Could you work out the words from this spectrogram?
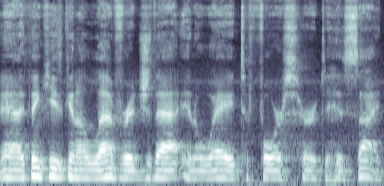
And I think he's going to leverage that in a way to force her to his side.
